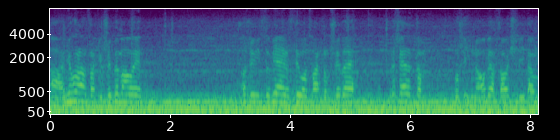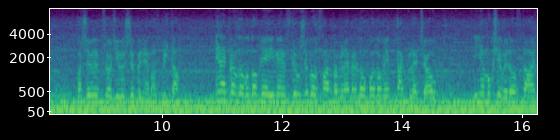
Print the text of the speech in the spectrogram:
A, New Holland stracił szyby małe. Oczywiście wiem z tyłu otwartą szybę. Zresztą tam poszliśmy na obiad coś i tam patrzymy, przychodzimy, szyby nie ma, zbita. I najprawdopodobniej miałem z tyłu szybę otwartą i najprawdopodobniej ptak wleciał i nie mógł się wydostać.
